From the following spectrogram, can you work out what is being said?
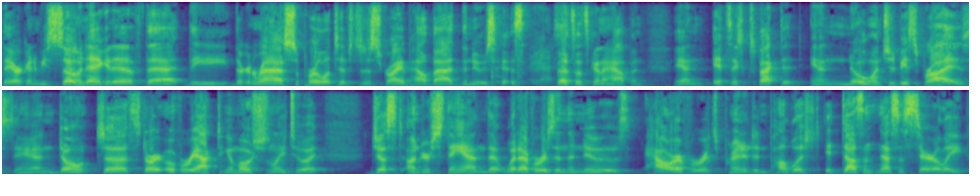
they are going to be so negative that the they're going to run out of superlatives to describe how bad the news is. Yes. That's what's going to happen, and it's expected, and no one should be surprised. And don't uh, start overreacting emotionally to it. Just understand that whatever is in the news, however it's printed and published, it doesn't necessarily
